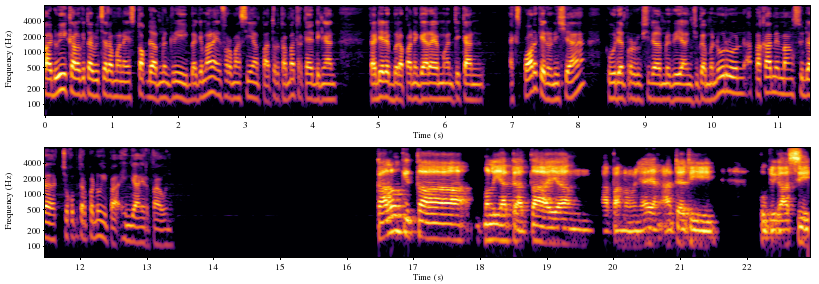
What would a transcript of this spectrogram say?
Pak Dwi, kalau kita bicara mengenai stok dalam negeri, bagaimana informasinya Pak, terutama terkait dengan tadi ada beberapa negara yang menghentikan ekspor ke Indonesia, kemudian produksi dalam negeri yang juga menurun, apakah memang sudah cukup terpenuhi Pak hingga akhir tahun? Kalau kita melihat data yang apa namanya yang ada di publikasi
